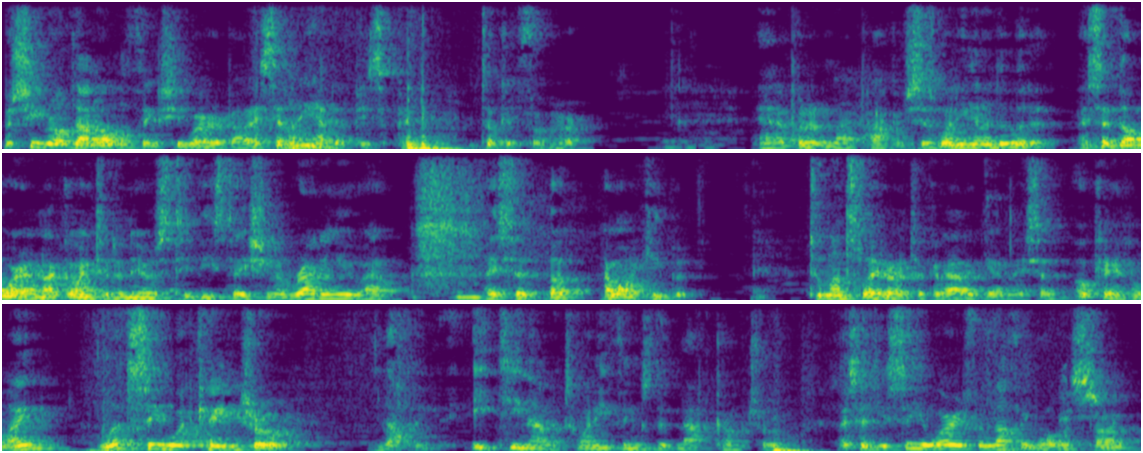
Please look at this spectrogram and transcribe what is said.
but she wrote down all the things she worried about. I said, "Let me have that piece of paper." I took it from her. And I put it in my pocket. She says, What are you going to do with it? I said, Don't worry, I'm not going to the nearest TV station and ratting you out. I said, But I want to keep it. Two months later, I took it out again. I said, Okay, Helene, let's see what came true. Nothing. 18 out of 20 things did not come true. I said, You see, you worried for nothing all this time.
